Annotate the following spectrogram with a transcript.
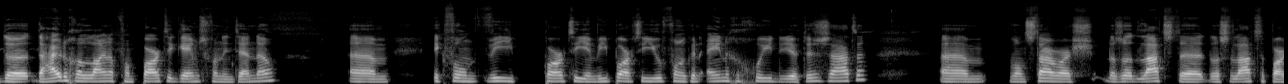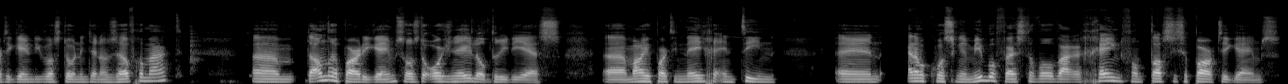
de, de huidige line-up van party games van Nintendo. Ehm, ik vond Wii Party en Wii Party U vond ik een enige goede die ertussen zaten. Ehm, want Star Wars, dat was, het laatste, dat was de laatste party game die was door Nintendo zelf gemaakt. Ehm, de andere party games, zoals de originele op 3DS, eh, Mario Party 9 en 10 en Animal Crossing Amiibo Festival, waren geen fantastische party games.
